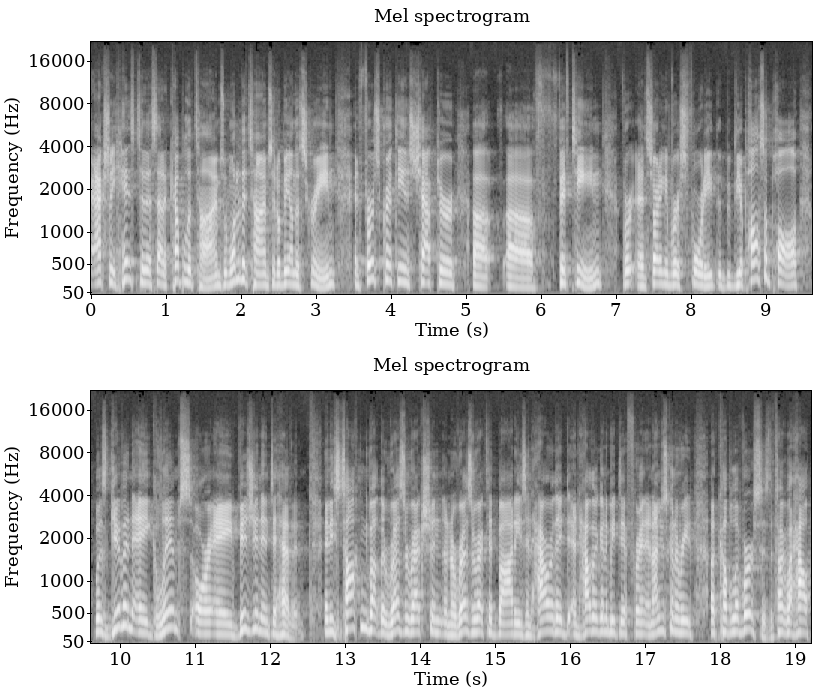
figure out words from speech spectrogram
actually hints to this at a couple of times. One of the times it'll be on the screen in 1 Corinthians chapter uh, uh, 15, and starting in verse 40, the, Apostle Paul was given a glimpse or a vision into heaven, and he's talking about the resurrection and the resurrected bodies and how are they and how they're going to be different. And I'm just going to read a couple of verses to talk about how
